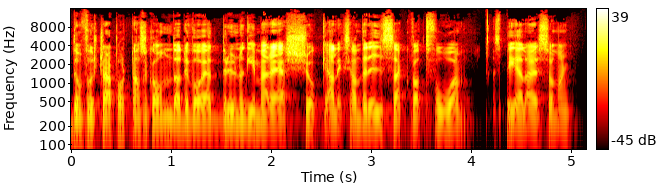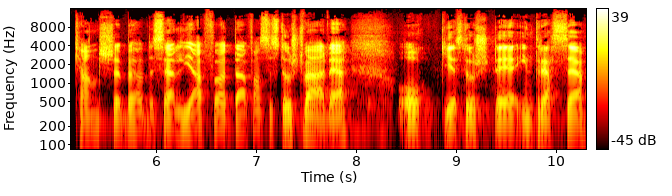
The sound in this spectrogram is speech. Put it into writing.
de första rapporterna som kom då det var ju att Bruno Gimares och Alexander Isak var två spelare som man kanske behövde sälja för att där fanns det störst värde och eh, störst eh, intresse.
